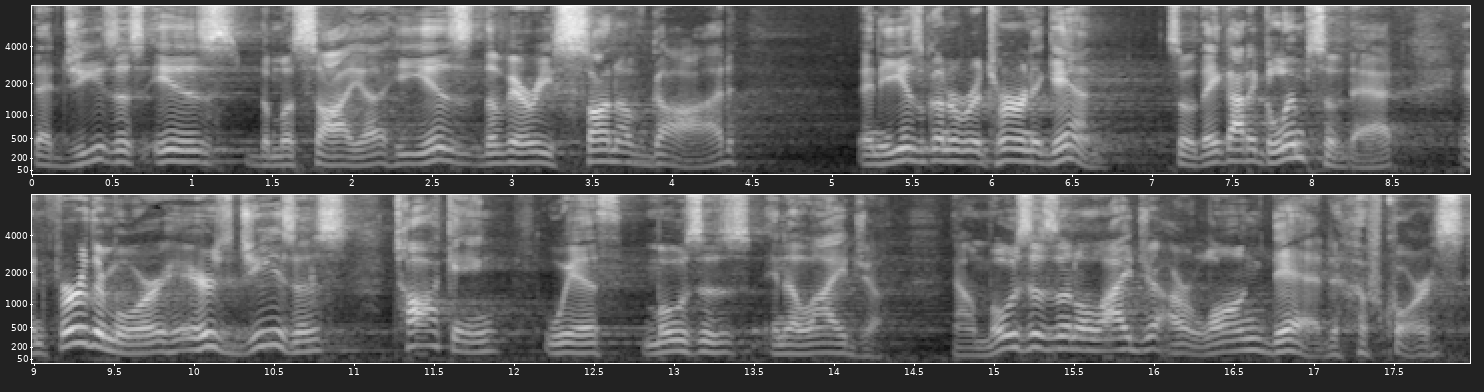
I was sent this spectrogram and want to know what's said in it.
that Jesus is the Messiah, he is the very Son of God, and he is going to return again. So, they got a glimpse of that. And furthermore, here's Jesus talking with Moses and Elijah. Now, Moses and Elijah are long dead, of course.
